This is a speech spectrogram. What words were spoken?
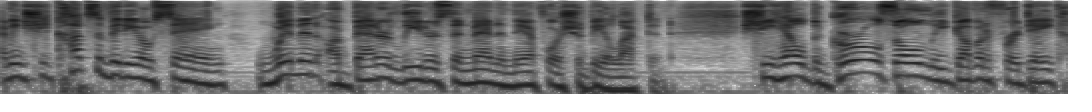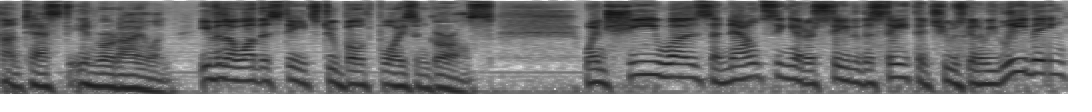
I mean, she cuts a video saying women are better leaders than men and therefore should be elected. She held the girls only governor for a day contest in Rhode Island, even though other states do both boys and girls. When she was announcing at her State of the State that she was going to be leaving,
